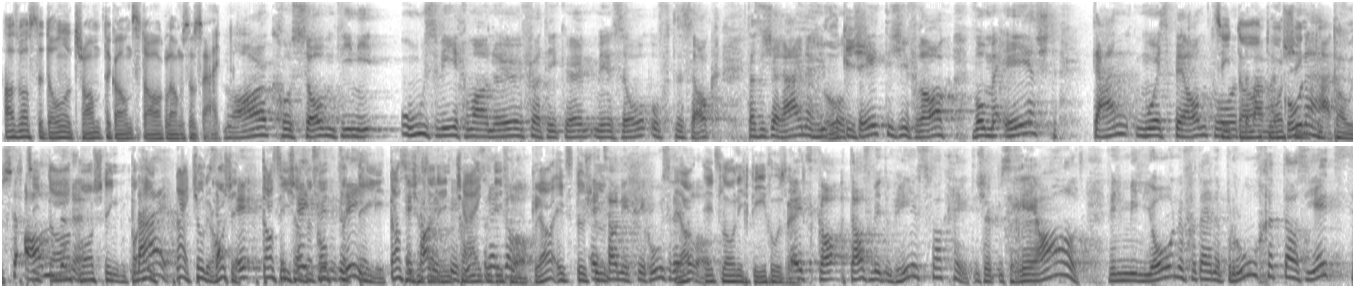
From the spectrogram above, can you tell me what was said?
als was der Donald Trump den ganzen Tag lang so sagt. Markus Somm, deine Ausweichmanöver, die gehen mir so auf den Sack. Das ist eine reine hypothetische Frage, wo man erst dann muss beantworten, Zitat wenn man Washington hat. Post. Zitat andere, Washington Post. Nein, nein, Entschuldigung, Roger, das ist also Kopfverteilung. Das ist also eine entscheidende Frage. Ja, jetzt, tust du, jetzt habe ich dich ausreden ja, Jetzt lasse ich dich ausreden. Jetzt, das mit dem Hilfspaket ist etwas Reales, weil Millionen von denen brauchen das jetzt.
